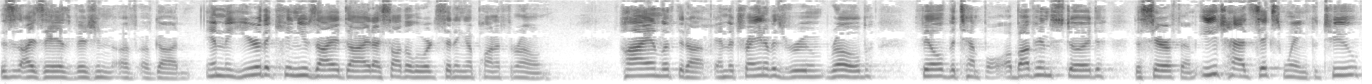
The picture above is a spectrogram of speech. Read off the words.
This is Isaiah's vision of, of God. In the year that King Uzziah died, I saw the Lord sitting upon a throne, high and lifted up, and the train of his room, robe filled the temple. Above him stood the seraphim. Each had six wings. The two,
